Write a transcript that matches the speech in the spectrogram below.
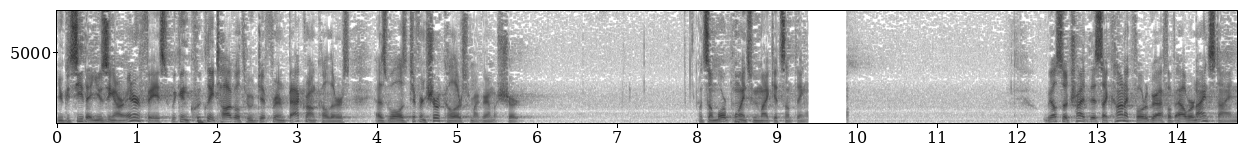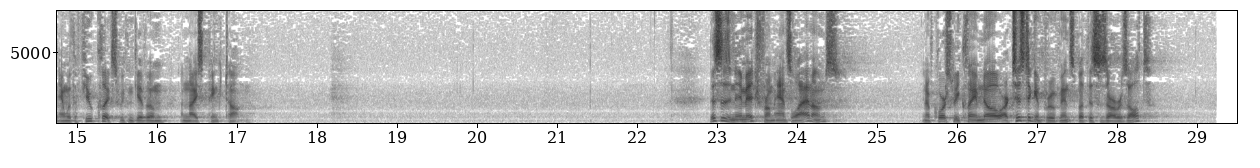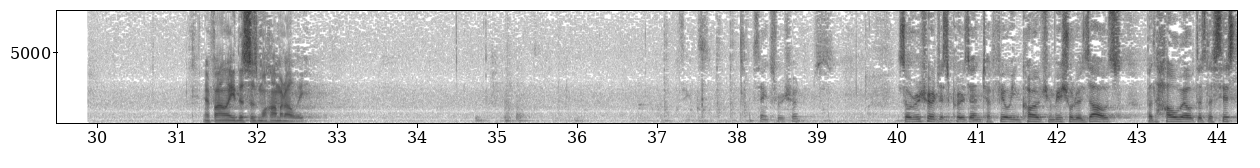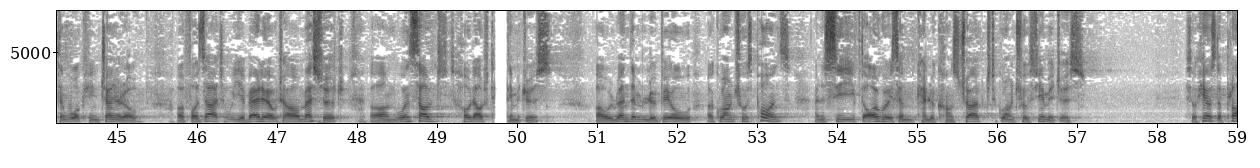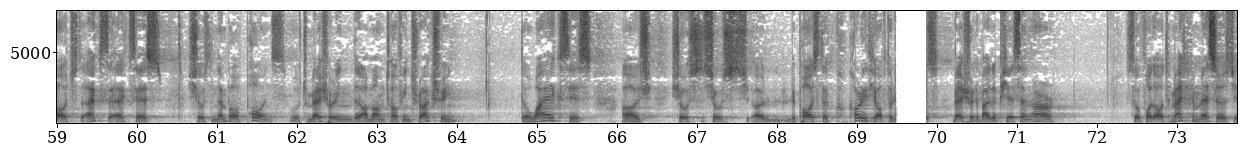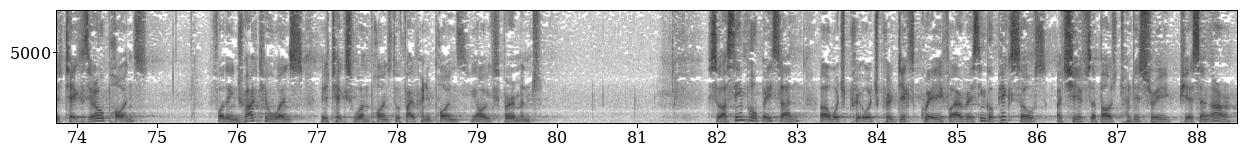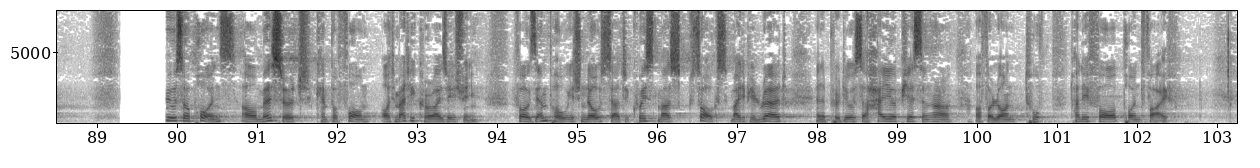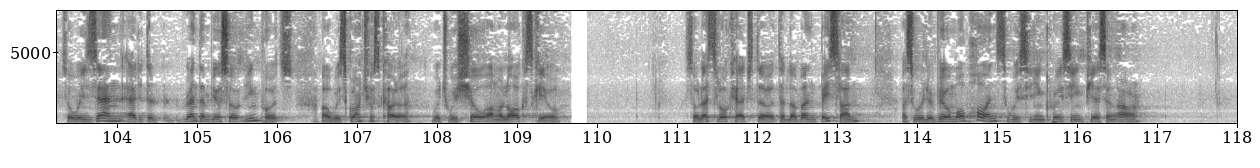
You can see that using our interface, we can quickly toggle through different background colors as well as different shirt colors for my grandma's shirt. With some more points, we might get something we also tried this iconic photograph of Albert Einstein, and with a few clicks, we can give him a nice pink tongue. This is an image from Ansel Adams. And of course, we claim no artistic improvements, but this is our result. And finally, this is Muhammad Ali. Thanks, Thanks Richard. So Richard just presented a few encouraging visual results, but how well does the system work in general? Uh, for that, we evaluate our method on 1,000 holdout images. Uh, we randomly reveal uh, ground truth points and see if the algorithm can reconstruct ground truth images. So here's the plot. The x-axis shows the number of points, which measuring the amount of interaction. The y-axis uh, shows, shows uh, reports the quality of the results measured by the PSNR. So for the automatic methods, it takes zero points. For the interactive ones, it takes one point to 500 points in our experiment. So a simple baseline, uh, which, pre- which predicts gray for every single pixels, achieves about 23 PSNR. User points, our method can perform automatic colorization for example, it knows that Christmas socks might be red and produce a higher PSNR of around 24.5. So we then added the random user inputs uh, with ground truth color, which we show on a log scale. So let's look at the, the Levin baseline. As we reveal more points, we see increasing PSNR.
